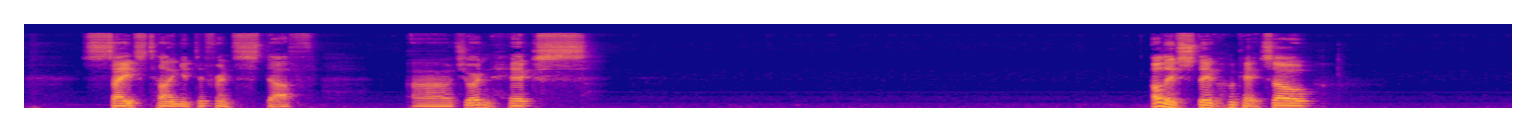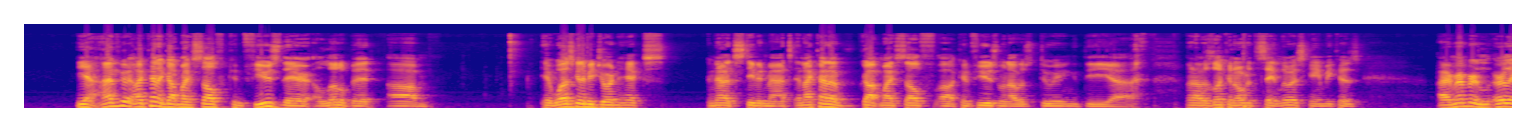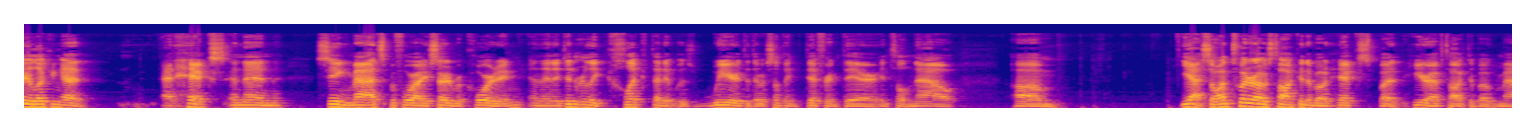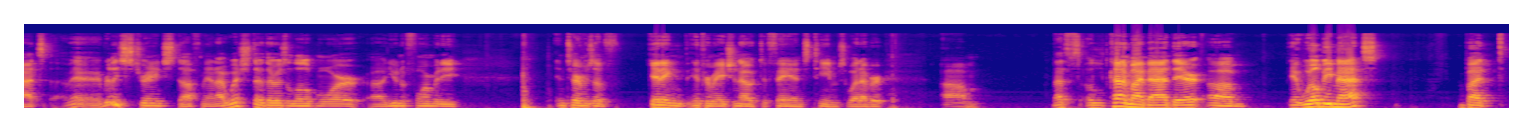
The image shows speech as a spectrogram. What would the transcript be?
sites telling you different stuff. Uh, Jordan Hicks. Oh, they've they okay. So yeah, I've I kind of got myself confused there a little bit. Um, it was going to be Jordan Hicks, and now it's Steven Matz, and I kind of got myself uh, confused when I was doing the uh, when I was looking over the St. Louis game because I remember earlier looking at at Hicks and then seeing Matz before I started recording, and then it didn't really click that it was weird that there was something different there until now. Um, yeah, so on Twitter I was talking about Hicks, but here I've talked about Matz. Really strange stuff, man. I wish that there was a little more uh, uniformity in terms of getting information out to fans, teams, whatever. Um, that's a, kind of my bad there. Um, it will be Matz, but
